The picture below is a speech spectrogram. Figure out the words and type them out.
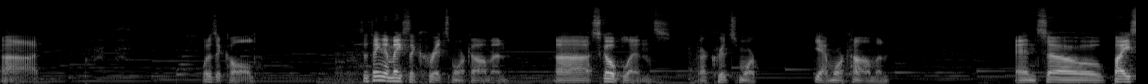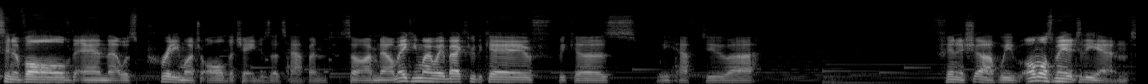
uh, what is it called? It's the thing that makes the crits more common. Uh, scope lens. Are crits more, yeah, more common. And so Bison evolved, and that was pretty much all the changes that's happened. So I'm now making my way back through the cave because we have to uh, finish up. We've almost made it to the end.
